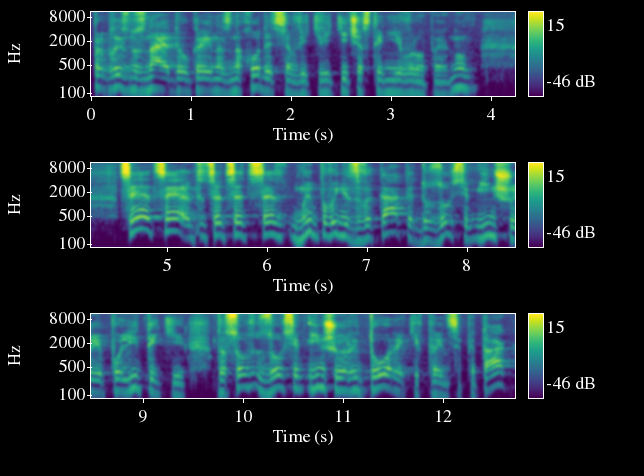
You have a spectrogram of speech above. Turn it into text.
приблизно знає, де Україна знаходиться, в в якій частині Європи. Ну, це, це, це, це, це ми повинні звикати до зовсім іншої політики, до зовсім іншої риторики, в принципі, так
